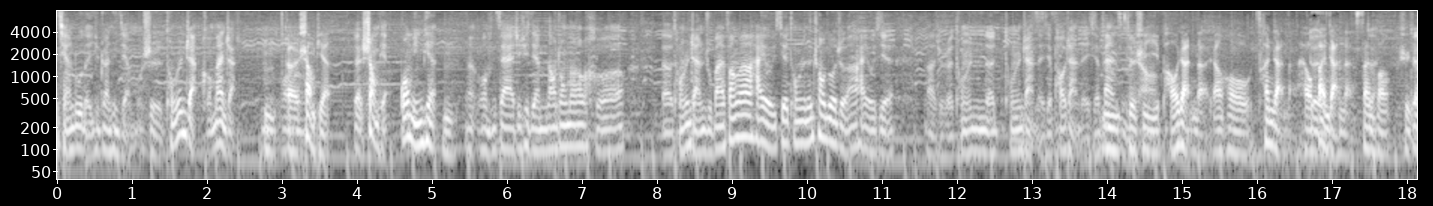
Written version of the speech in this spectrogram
前录的一期专题节目是同人展和漫展，嗯，呃，上篇，对，上篇光明篇，嗯嗯，我们在这期节目当中呢和。呃，同人展的主办方啊，还有一些同人的创作者啊，还有一些，呃，就是同人的同人展的一些跑展的一些 fans，就是以跑展的，然后参展的，还有办展的三方视角。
